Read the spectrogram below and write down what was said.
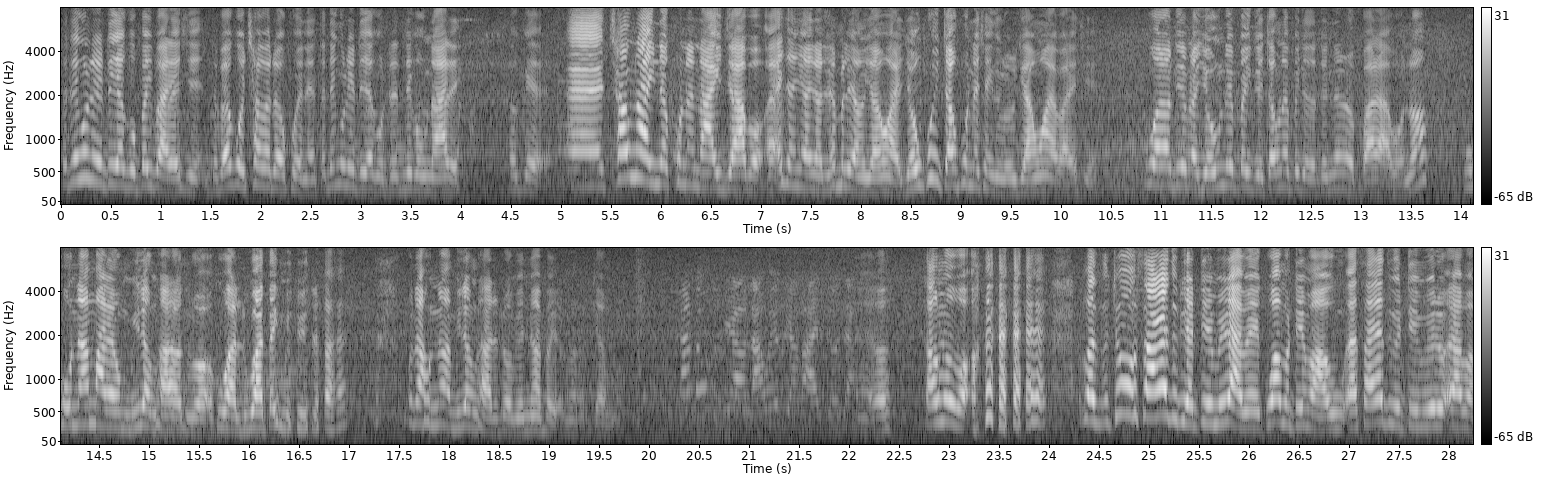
တတင်းကိုလေးတရက်ကိုပိတ်ပါတယ်ရှင်တပတ်ကို6ရက်တော့ဖွင့်တယ်တတင်းကိုလေးတရက်ကိုတနေ့ကုန်သားတယ်ဟုတ်ကဲ့အဲ6နာရီနဲ့9နာရီကြားပေါ့အဲအဲ့ချိန်ကျရင်တော့လက်မလျောင်ရောင်းရတယ်ရုံဖွင့်ကြောင်းဖွင့်တဲ့ချိန်ဆိုလို့ရောင်းရပါတယ်ရှင်အခုကတော့ဒီမှာရုံနဲ့ပိတ်တယ်ကြောင်းနဲ့ပိတ်တယ်ဆိုတော့တင်းနဲ့တော့ပါတာပေါ့နော်ဟိုဟိုနားမှာလည်းမီးလောင်ထားတော့ဆိုတော့အခုကလူကတိတ်မပြီးတော့ခုနကဟိုနားမီးလောင်ထားတော့တော်တော်များများပဲကြောင်းပေါ့ စားတော့သူတွေကလာဝဲစရာပါပြော ကြအဲကောင်းလို့ပေါ့အခုချိုးစားရသူတွေကတင်ပေးတာပဲကိုကမတင်ပါဘူးအဲစားရသူတွေတင်ပေးလို့အဲ့ဒါ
